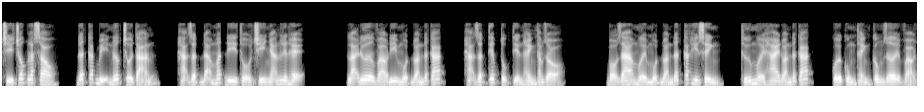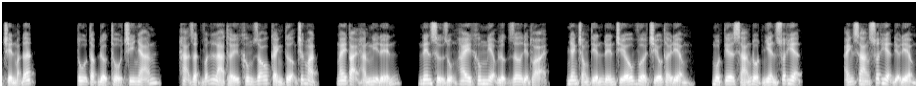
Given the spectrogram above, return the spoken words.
Chỉ chốc lát sau, đất cát bị nước trôi tán, hạ giật đã mất đi thổ chi nhãn liên hệ. Lại đưa vào đi một đoàn đất cát, hạ giật tiếp tục tiến hành thăm dò. Bỏ ra 11 đoàn đất cát hy sinh, thứ 12 đoàn đất cát, cuối cùng thành công rơi vào trên mặt đất. Tụ tập được thổ chi nhãn, hạ giật vẫn là thấy không rõ cảnh tượng trước mặt, ngay tại hắn nghĩ đến, nên sử dụng hay không niệm lực dơ điện thoại, nhanh chóng tiến đến chiếu vừa chiếu thời điểm, một tia sáng đột nhiên xuất hiện. Ánh sáng xuất hiện địa điểm,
